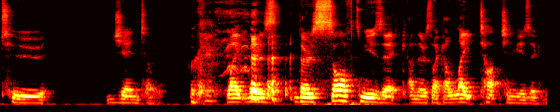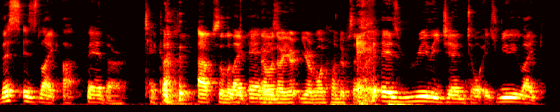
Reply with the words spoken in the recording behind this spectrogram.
too gentle. Okay. Like there's there's soft music and there's like a light touch in music. This is like a feather tickling you. Absolutely. Like, no, is- no, you're you're one hundred percent It is really gentle. It's really like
